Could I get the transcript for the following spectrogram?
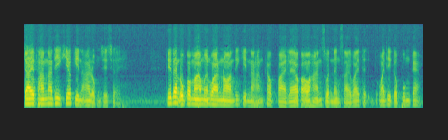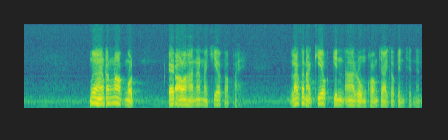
ใจทำหน้าที่เคี้ยวกินอารมณ์เฉยๆที่ท่านอุปมาเหมือนวานนอนที่กินอาหารเข้าไปแล้วก็เอาอาหารส่วนหนึ่งใส่ไว้ไว้ที่กระพุ้งแก้มเมื่ออาหารข้างนอกหมดแกก็เอาอาหารนั้นมาเคี้ยวต่อไป ลักษณะเคี้ยวกินอารมณ์ของใจก็เป็นเช่นนั้น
